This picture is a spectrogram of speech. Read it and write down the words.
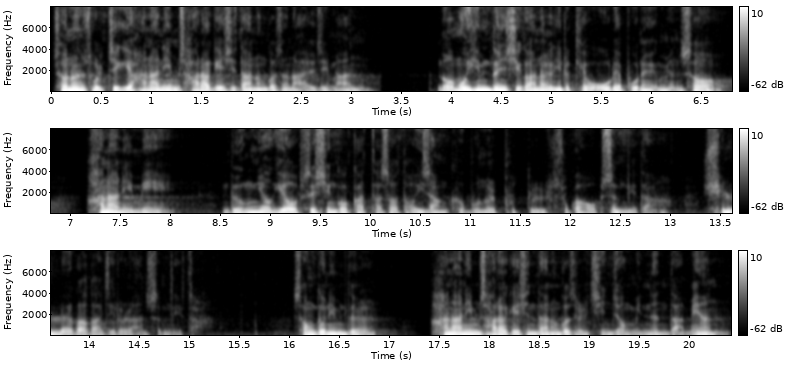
저는 솔직히 하나님 살아계시다는 것은 알지만 너무 힘든 시간을 이렇게 오래 보내면서 하나님이 능력이 없으신 것 같아서 더 이상 그분을 붙들 수가 없습니다. 신뢰가 가지를 않습니다. 성도님들, 하나님 살아계신다는 것을 진정 믿는다면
